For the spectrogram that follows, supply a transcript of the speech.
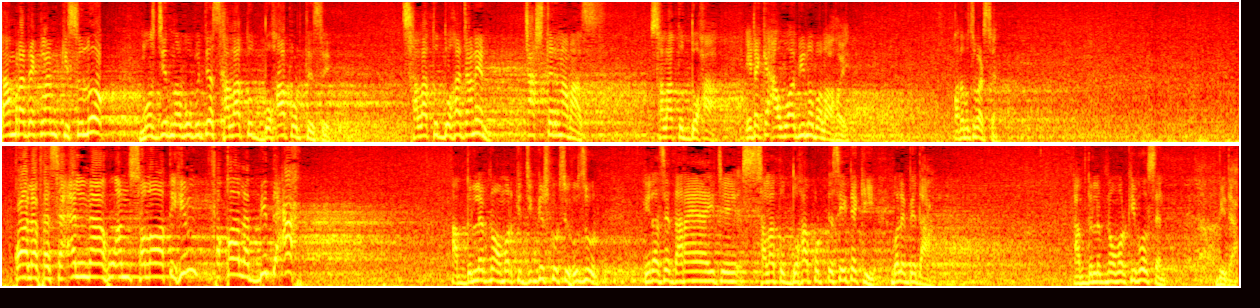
তা আমরা দেখলাম কিছু লোক মসজিদ নবীতে সালাতুদ দোহা পড়তেছে। সালাতুদ দোহা জানেন? চাষতের নামাজ। সালাতুদ দোহা। এটাকে আওয়াবিনও বলা হয়। কথা বুঝতে পারছেন? আবদুল্লাহ অমরকে জিজ্ঞেস করছে, হুজুর, এরা যে দাঁড়ায় যে সালাতুদ দোহা পড়তেছে, এটা কি? বলে বেদা আবদুল্লাহ অমর কি বলছেন? বেদা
